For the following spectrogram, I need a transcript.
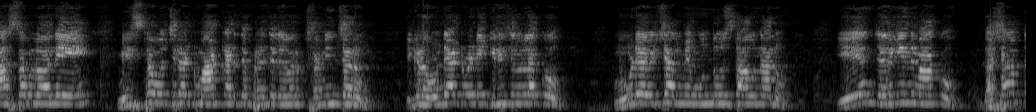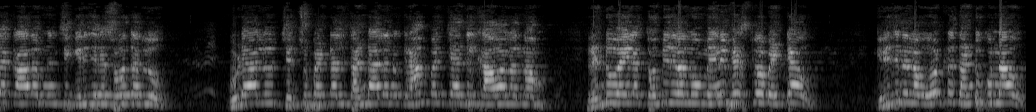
రాష్ట్రంలో అని మీ ఇష్టం వచ్చినట్టు మాట్లాడితే ప్రజలు ఎవరు క్షమించరు. ఇక్కడ ఉండేటువంటి గిరిజనులకు మూడే విషయాలు మేము ముందు ఉన్నాను. ఏం జరిగింది మాకు? దశాబ్ద కాలం నుంచి గిరిజన సోదరులు గుడాలు చెంచుపెట్టలు తండాలను గ్రామ పంచాయతీలు కావాలన్నాం. రెండు వేల తొమ్మిదిలో నువ్వు మేనిఫెస్టో పెట్టావు. గిరిజనుల ఓట్లు దండుకున్నావు.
